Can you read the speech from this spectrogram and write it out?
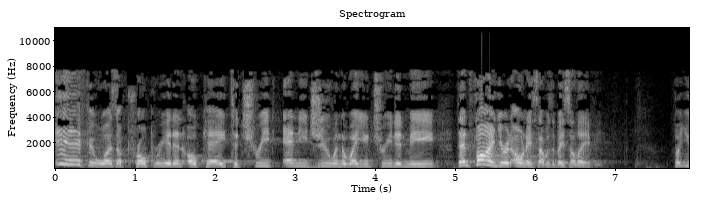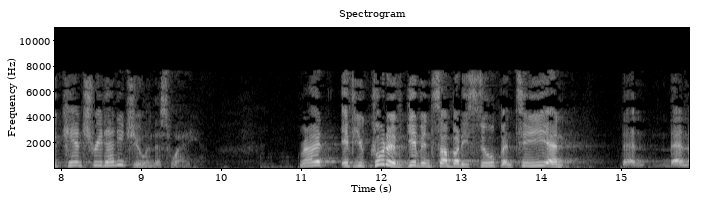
If it was appropriate and okay to treat any Jew in the way you treated me, then fine, you're an ones. That was the Beis Halevi. But you can't treat any Jew in this way. Right? If you could have given somebody soup and tea and then, then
